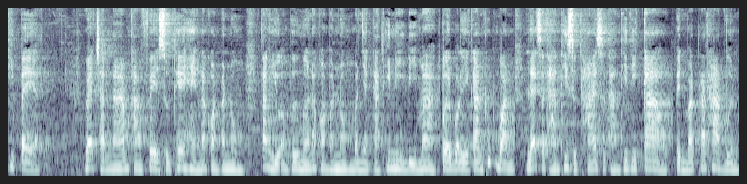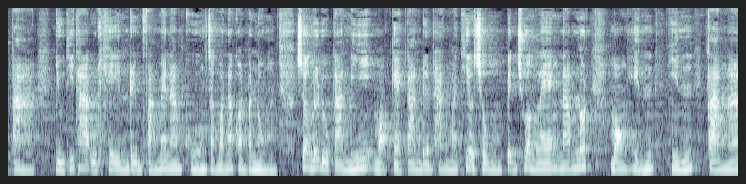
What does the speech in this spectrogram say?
ที่ 8 แวะชันน้ำคาเฟ่สุเท่แห่งนครพนม ตั้งอยู่อำเภอเมืองนครพนม บรรยากาศที่นี่ดีมาก เปิดบริการทุกวัน และสถานที่สุดท้ายสถานที่ที่ 9 เป็นวัดพระธาตุเบือนป่า อยู่ที่ท่าอุเทน ริมฝั่งแม่น้ำโขงจังหวัดนครพนม ช่วงฤดูกาลนี้เหมาะแก่การเดินทางมาเที่ยวชม เป็นช่วงแล้งน้ำลดมองเห็น หิน กลางน้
